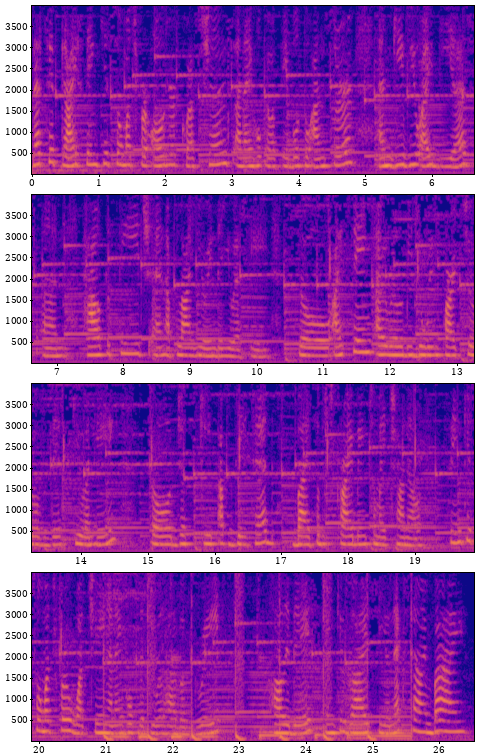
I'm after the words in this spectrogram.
That's it guys. Thank you so much for all your questions and I hope I was able to answer and give you ideas on how to teach and apply here in the USA. So I think I will be doing part 2 of this Q&A. So just keep updated by subscribing to my channel. Thank you so much for watching and I hope that you will have a great holidays. Thank you guys. See you next time. Bye.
